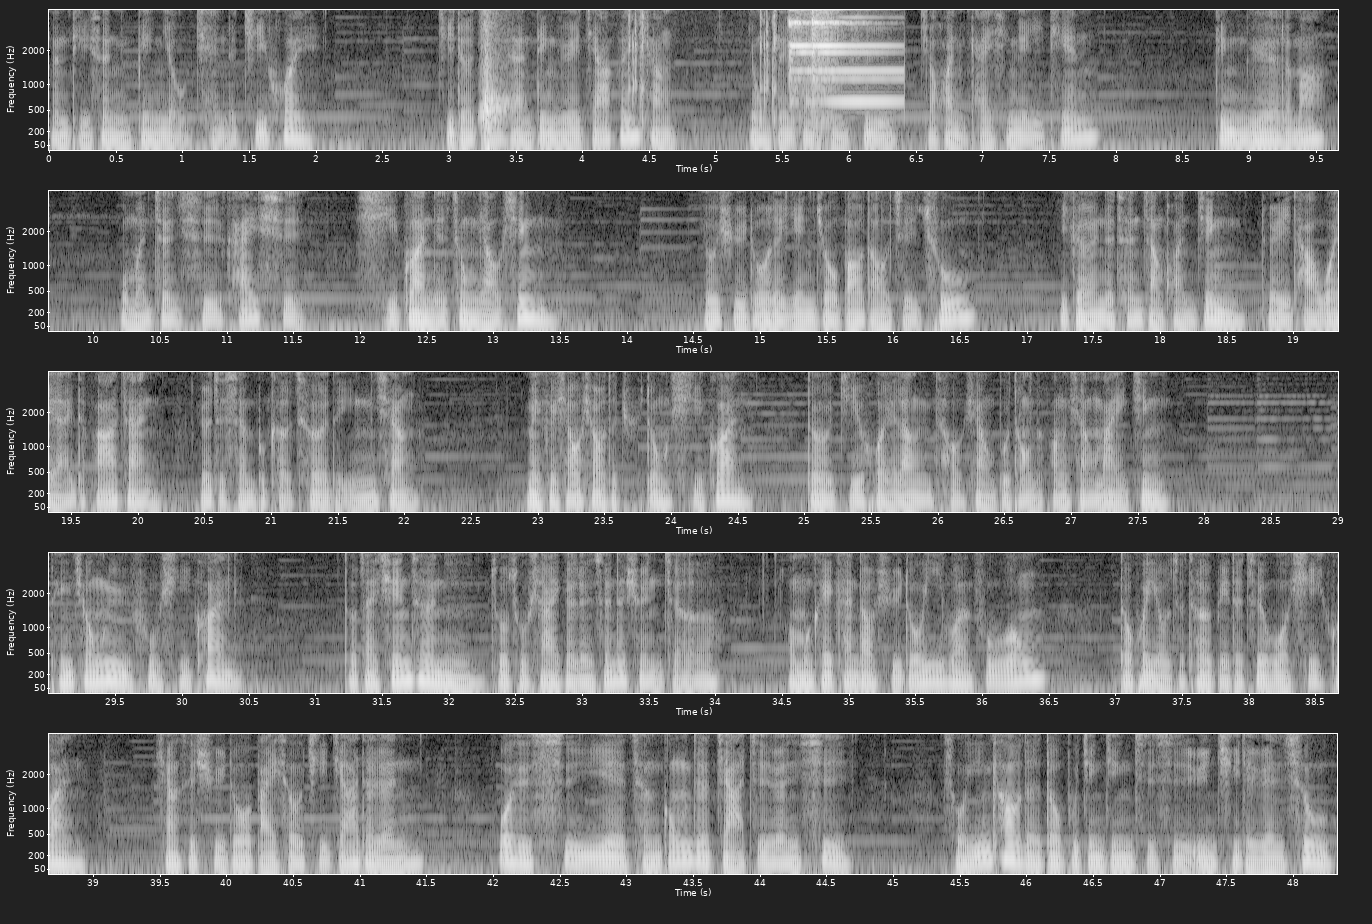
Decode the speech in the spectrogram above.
能提升你变有钱的机会。记得点赞、订阅、加分享，用正向情绪交换你开心的一天。订阅了吗？我们正式开始。习惯的重要性。有许多的研究报道指出，一个人的成长环境对于他未来的发展有着深不可测的影响。每个小小的举动习惯都有机会让你朝向不同的方向迈进。贫穷与富习惯都在牵着你做出下一个人生的选择。我们可以看到许多亿万富翁都会有着特别的自我习惯，像是许多白手起家的人。或是事业成功的价值人士，所依靠的都不仅仅只是运气的元素，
